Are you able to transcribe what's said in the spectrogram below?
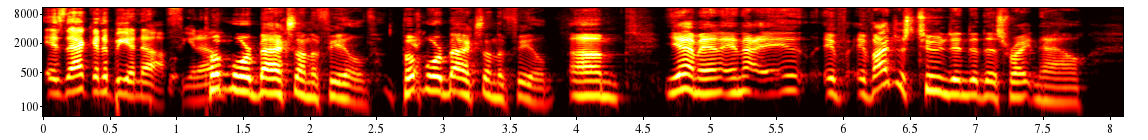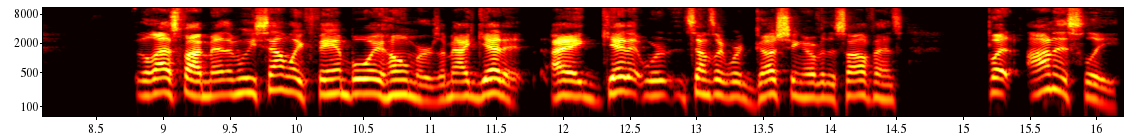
is that going to be enough? You know, put more backs on the field, put more backs on the field. Um, yeah, man. And I, if, if I just tuned into this right now, the last five minutes, I mean, we sound like fanboy homers. I mean, I get it. I get it. We're, it sounds like we're gushing over this offense, but honestly,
